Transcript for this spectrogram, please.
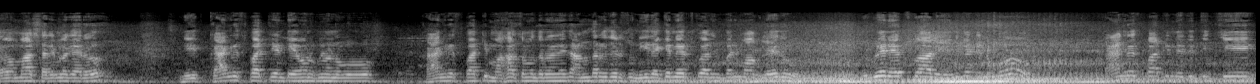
ఏమమ్మా గారు? నీ కాంగ్రెస్ పార్టీ అంటే ఏమనుకున్నావు నువ్వు? కాంగ్రెస్ పార్టీ మహాసముద్రం అనేది అందరికీ తెలుసు. నీ దగ్గర నేర్చుకోవాల్సిన పని మాకు లేదు. నువ్వే నేర్చుకోవాలి. ఎందుకంటే నువ్వు కాంగ్రెస్ పార్టీని ఎదిరించి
